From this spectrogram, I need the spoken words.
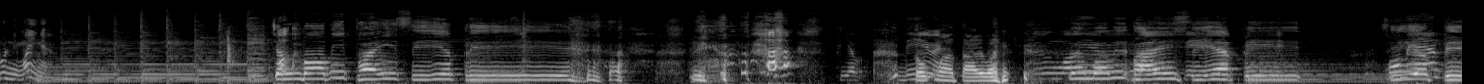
วันนี้ไม่เนี่ย จังบ่มีไผเสียเปรียบ เพียบดีตกมาตายวันเว้ยจังบ่มีไผเสียเปรียบเสียเปรี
